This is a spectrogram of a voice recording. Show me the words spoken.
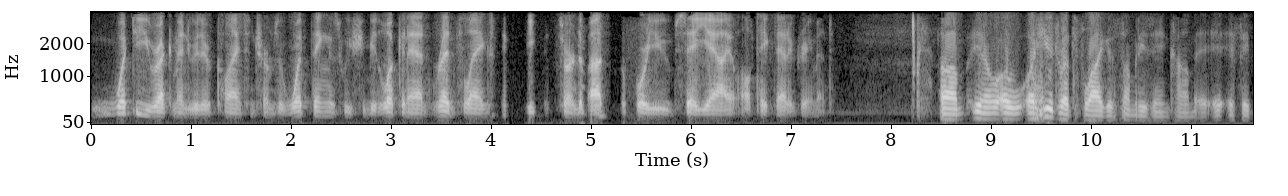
what do you recommend to your clients in terms of what things we should be looking at, red flags, things to be concerned about before you say, "Yeah, I'll take that agreement"? Um, you know, a, a huge red flag is somebody's income. If it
